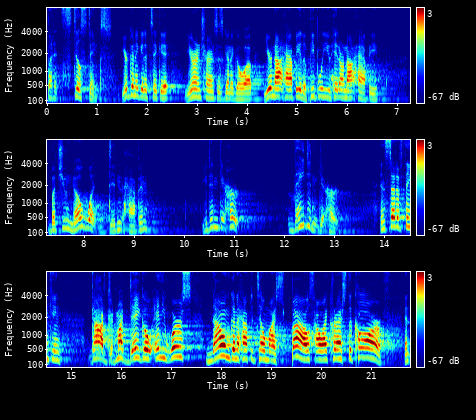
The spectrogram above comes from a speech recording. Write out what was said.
but it still stinks. You're going to get a ticket. Your insurance is going to go up. You're not happy. The people you hit are not happy. But you know what didn't happen? You didn't get hurt they didn't get hurt. Instead of thinking, God, could my day go any worse? Now I'm going to have to tell my spouse how I crashed the car. And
